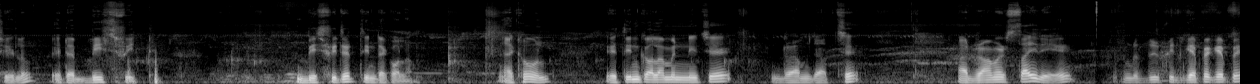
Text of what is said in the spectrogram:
ছিল। এটা বিশ ফিট। বিশ ফিটের তিনটা কলাম। এখন এই তিন কলামের নিচে ড্রাম যাচ্ছে। আর ড্রামের সাইডে আমরা দুই ফিট গ্যাপে গ্যাপে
